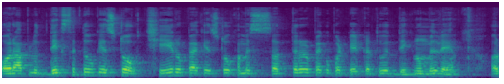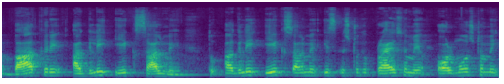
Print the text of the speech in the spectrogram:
और आप लोग देख सकते हो कि स्टॉक छः रुपये के स्टॉक हमें सत्तर रुपये के ऊपर ट्रेड करते हुए देखने को मिल रहे हैं। और बात करें अगले एक साल में तो अगले एक साल में इस स्टॉक के प्राइस हमें ऑलमोस्ट हमें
